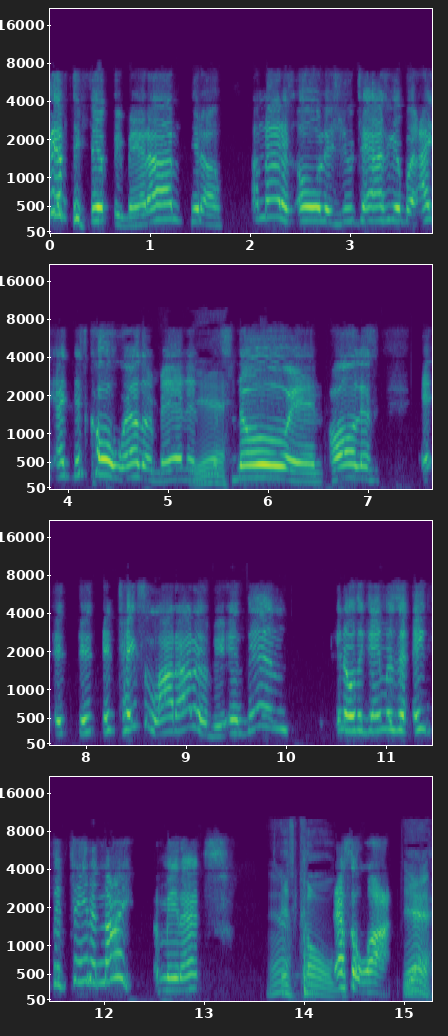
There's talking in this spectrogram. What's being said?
50 50, man. I'm, you know, I'm not as old as you, Tasker, but I, I this cold weather, man, and Yeah. the snow and all this, it, it, it, it takes a lot out of you. And then, you know, the game is at 8:15 at night. I mean, that's Yeah. It's cold. that's a lot. yeah.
